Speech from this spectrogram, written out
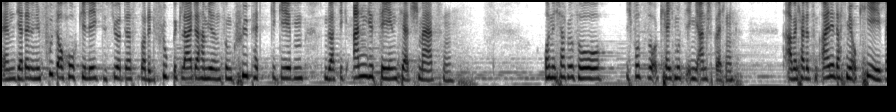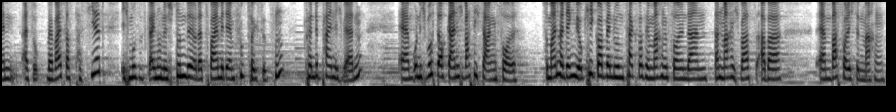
Ähm, die hat dann den Fuß auch hochgelegt, die Stewardess oder die Flugbegleiter haben ihr dann so ein Kühlpad gegeben und du hast sie angesehen, sie hat Schmerzen. Und ich dachte mir so, ich wusste so, okay, ich muss sie irgendwie ansprechen. Aber ich hatte zum einen dachte mir, okay, wenn, also wer weiß, was passiert, ich muss jetzt gleich noch eine Stunde oder zwei mit der im Flugzeug sitzen, könnte peinlich werden. Ähm, und ich wusste auch gar nicht, was ich sagen soll. So manchmal denken wir, okay, Gott, wenn du uns sagst, was wir machen sollen, dann, dann mache ich was, aber ähm, was soll ich denn machen?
